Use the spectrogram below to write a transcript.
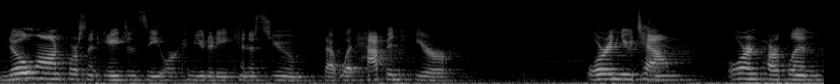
No law enforcement agency or community can assume that what happened here, or in Newtown, or in Parkland,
